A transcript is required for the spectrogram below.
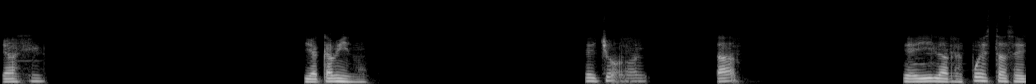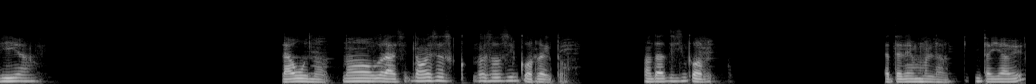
Viaje. Y acá mismo. De hecho. Y ahí la respuesta sería la 1. No, gracias. No, eso es, eso es incorrecto. No, es incorrecto. Ya tenemos la quinta llave.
